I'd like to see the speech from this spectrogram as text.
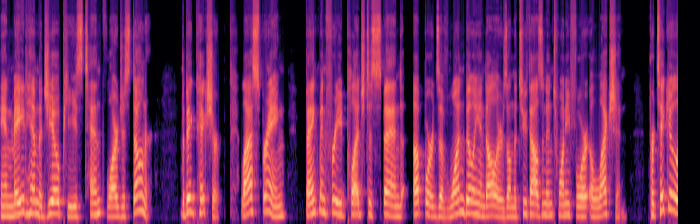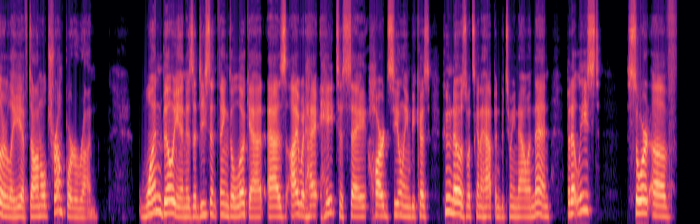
and made him the GOP's 10th largest donor. The big picture. Last spring, Bankman Fried pledged to spend upwards of $1 billion on the 2024 election, particularly if Donald Trump were to run. 1 billion is a decent thing to look at as I would ha- hate to say hard ceiling because who knows what's going to happen between now and then, but at least sort of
